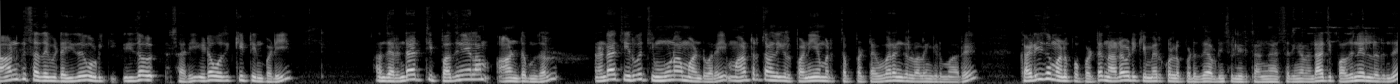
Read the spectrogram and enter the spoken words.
நான்கு சதவீத இட இட சாரி இடஒதுக்கீட்டின்படி அந்த ரெண்டாயிரத்தி பதினேழாம் ஆண்டு முதல் ரெண்டாயிரத்தி இருபத்தி மூணாம் ஆண்டு வரை மாற்றுத்திறனாளிகள் பணியமர்த்தப்பட்ட விவரங்கள் வழங்கிடுமாறு கடிதம் அனுப்பப்பட்டு நடவடிக்கை மேற்கொள்ளப்படுது அப்படின்னு சொல்லியிருக்காங்க. சரிங்களா? ரெண்டாயிரத்தி பதினேழுலேருந்து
